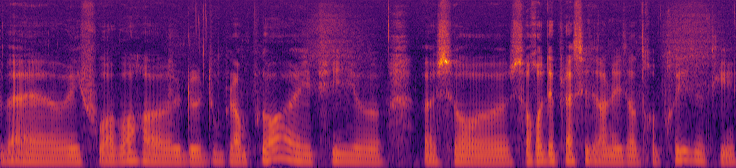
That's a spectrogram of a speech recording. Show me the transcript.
eh ben, euh, il faut avoir euh, le double emploi et puis euh, se, se redéplacer dans les entreprises, qui,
